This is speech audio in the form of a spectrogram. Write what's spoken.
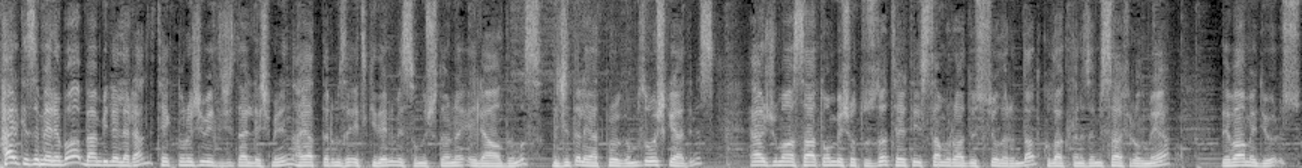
Herkese merhaba, ben Bilal Eren. Teknoloji ve dijitalleşmenin hayatlarımıza etkilerini ve sonuçlarını ele aldığımız Dijital Hayat programımıza hoş geldiniz. Her cuma saat 15.30'da TRT İstanbul Radyo stüdyolarından kulaklarınıza misafir olmaya devam ediyoruz.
